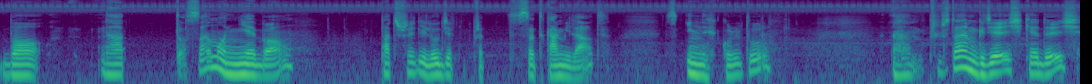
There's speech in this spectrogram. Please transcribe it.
bo na to samo niebo patrzyli ludzie przed setkami lat z innych kultur. Przeczytałem gdzieś kiedyś,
